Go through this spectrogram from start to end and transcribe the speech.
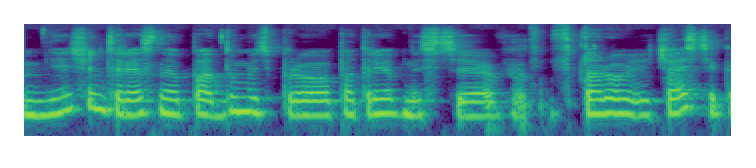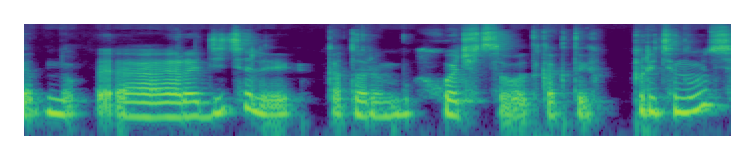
Мне еще интересно подумать про потребности второй части ну, э, родителей, которым хочется вот как-то их притянуть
